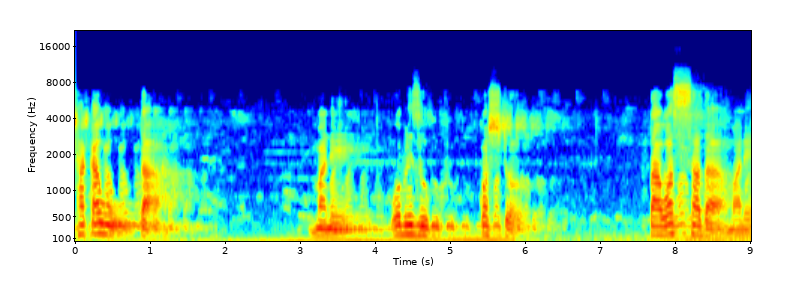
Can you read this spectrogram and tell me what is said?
সাকাউতা মানে অভিযোগ, কষ্ট। তাওয়াসাদা মানে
